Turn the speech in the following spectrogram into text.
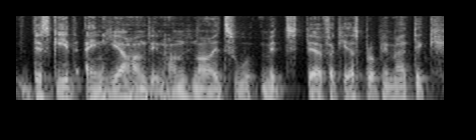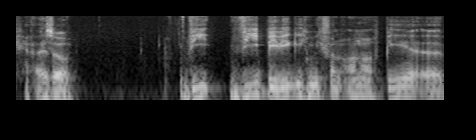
Das geht einher Hand in Hand nahezu mit der Verkehrsproblematik. Also wie, wie bewege ich mich von A nach B? Äh,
